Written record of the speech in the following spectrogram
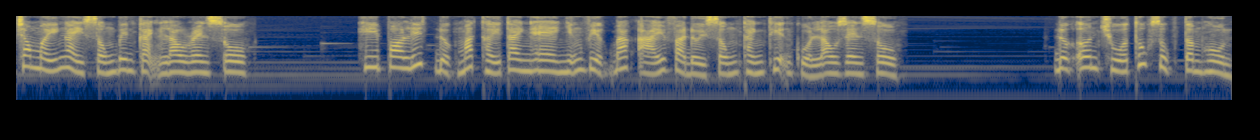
Trong mấy ngày sống bên cạnh Lorenzo, Hippolyte được mắt thấy tai nghe những việc bác ái và đời sống thánh thiện của Lorenzo. Được ơn Chúa thúc giục tâm hồn,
